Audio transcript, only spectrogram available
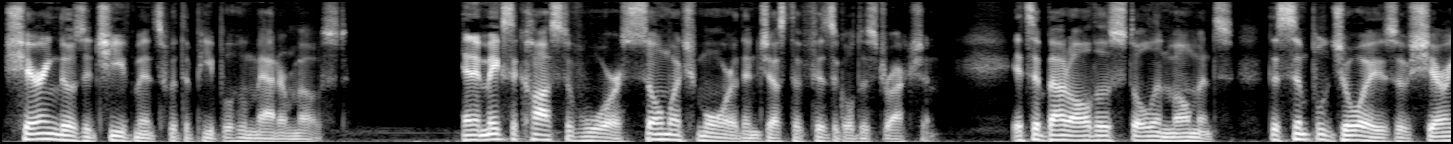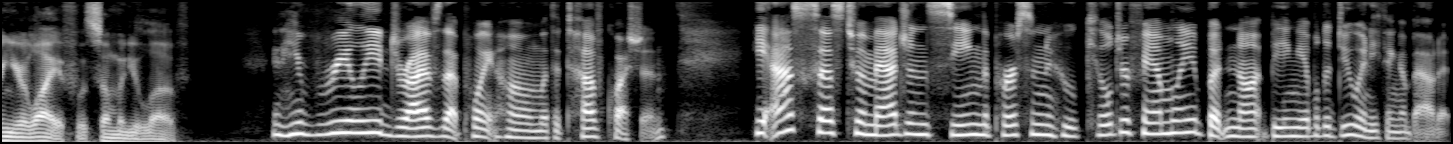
sharing those achievements with the people who matter most. And it makes the cost of war so much more than just the physical destruction. It's about all those stolen moments, the simple joys of sharing your life with someone you love. And he really drives that point home with a tough question. He asks us to imagine seeing the person who killed your family but not being able to do anything about it.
